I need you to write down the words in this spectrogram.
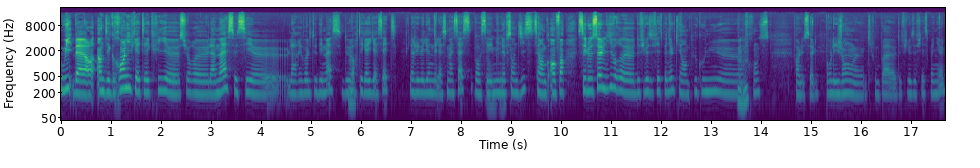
Oui, bah, alors, un des grands livres qui a été écrit sur la masse, c'est La révolte des masses de Ortega y Gasset. La Rebellion de las Masas, c'est 1910. C'est enfin, c'est le seul livre de philosophie espagnole qui est un peu connu en mhm. France. Enfin, le seul pour les gens qui font pas de philosophie espagnole.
